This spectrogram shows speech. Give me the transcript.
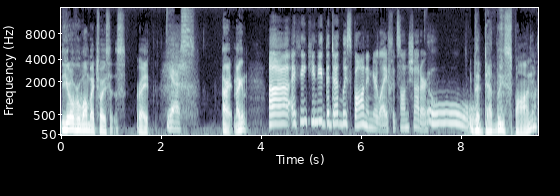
you get overwhelmed by choices, right? Yes. All right, Meagan. Uh, I think you need the Deadly Spawn in your life. It's on Shudder. Oh, The Deadly Spawn. The that's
